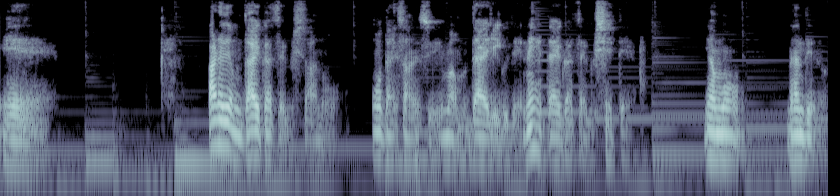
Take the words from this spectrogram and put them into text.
えー、あれでも大活躍したあの、大谷さんですよ。今も大リーグでね、大活躍してて。いやもう、なんていうの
